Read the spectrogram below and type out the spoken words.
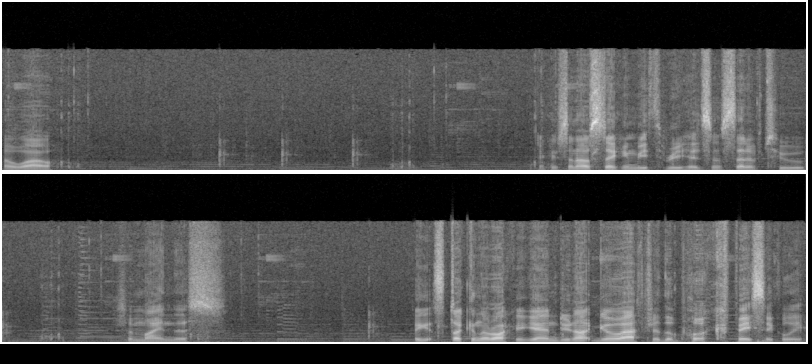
Oh, wow. Okay, so now it's taking me three hits instead of two to mine this. If I get stuck in the rock again, do not go after the book, basically.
